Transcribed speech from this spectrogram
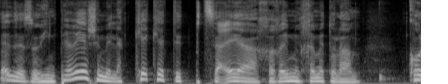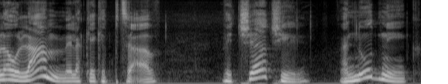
זו אימפריה שמלקקת את פצעיה אחרי מלחמת עולם. כל העולם מלקק את פצעיו, וצ'רצ'יל, הנודניק,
